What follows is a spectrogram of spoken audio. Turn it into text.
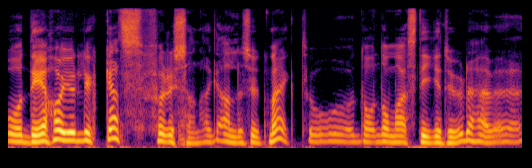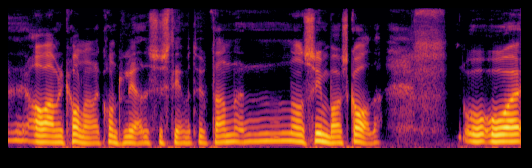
Och det har ju lyckats för ryssarna alldeles utmärkt. Och de, de har stigit ur det här eh, av amerikanerna kontrollerade systemet utan någon synbar skada. Och, och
